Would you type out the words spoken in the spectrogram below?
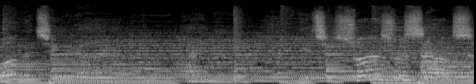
我们竟然还能一起说说笑笑。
